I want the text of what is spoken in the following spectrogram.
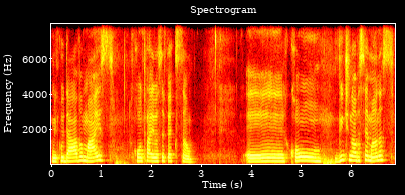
Me cuidava, mas contraiu essa infecção. É, com 29 semanas,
